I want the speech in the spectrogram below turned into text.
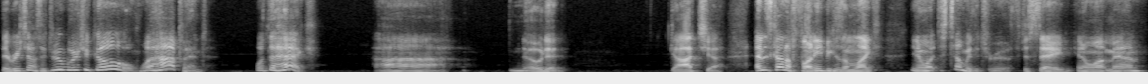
they reached out and said, dude, where'd you go? What happened? What the heck? Ah, noted. Gotcha. And it's kind of funny because I'm like, you know what? Just tell me the truth. Just say, you know what, man,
